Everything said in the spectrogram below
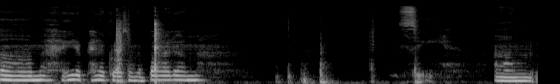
Um, Eight of Pentacles on the bottom. Let's see. Um,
